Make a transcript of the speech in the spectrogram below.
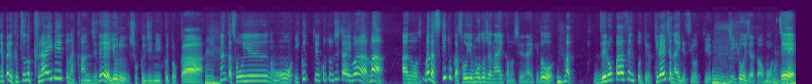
やっぱり普通のプライベートな感じで夜食事に行くとか、うん、なんかそういうのを行くっていうこと自体はまああのまだ好きとかそういうモードじゃないかもしれないけど、うん、まあ0%っていうか嫌いじゃないですよっていう意思表示だとは思うので、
